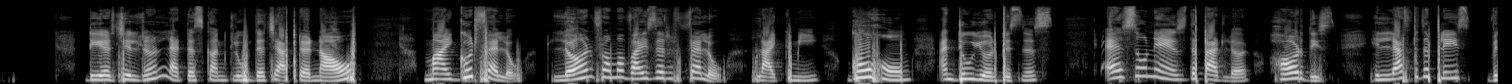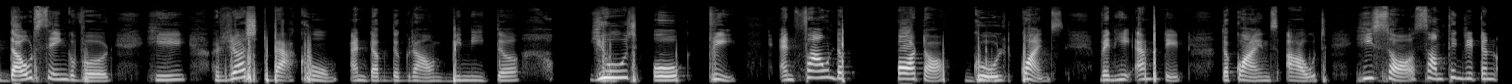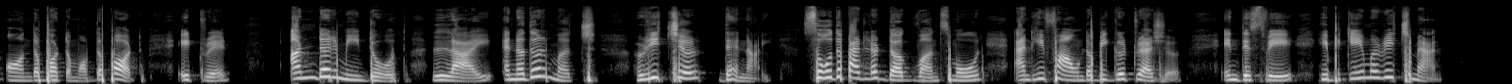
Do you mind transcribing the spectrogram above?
Dear children, let us conclude the chapter now. My good fellow, learn from a wiser fellow like me. Go home and do your business. As soon as the peddler heard this, he left the place without saying a word. He rushed back home and dug the ground beneath the huge oak tree and found a pot of gold coins. When he emptied the coins out, he saw something written on the bottom of the pot. It read, Under me doth lie another much richer than I. So the peddler dug once more and he found a bigger treasure. In this way, he became a rich man.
